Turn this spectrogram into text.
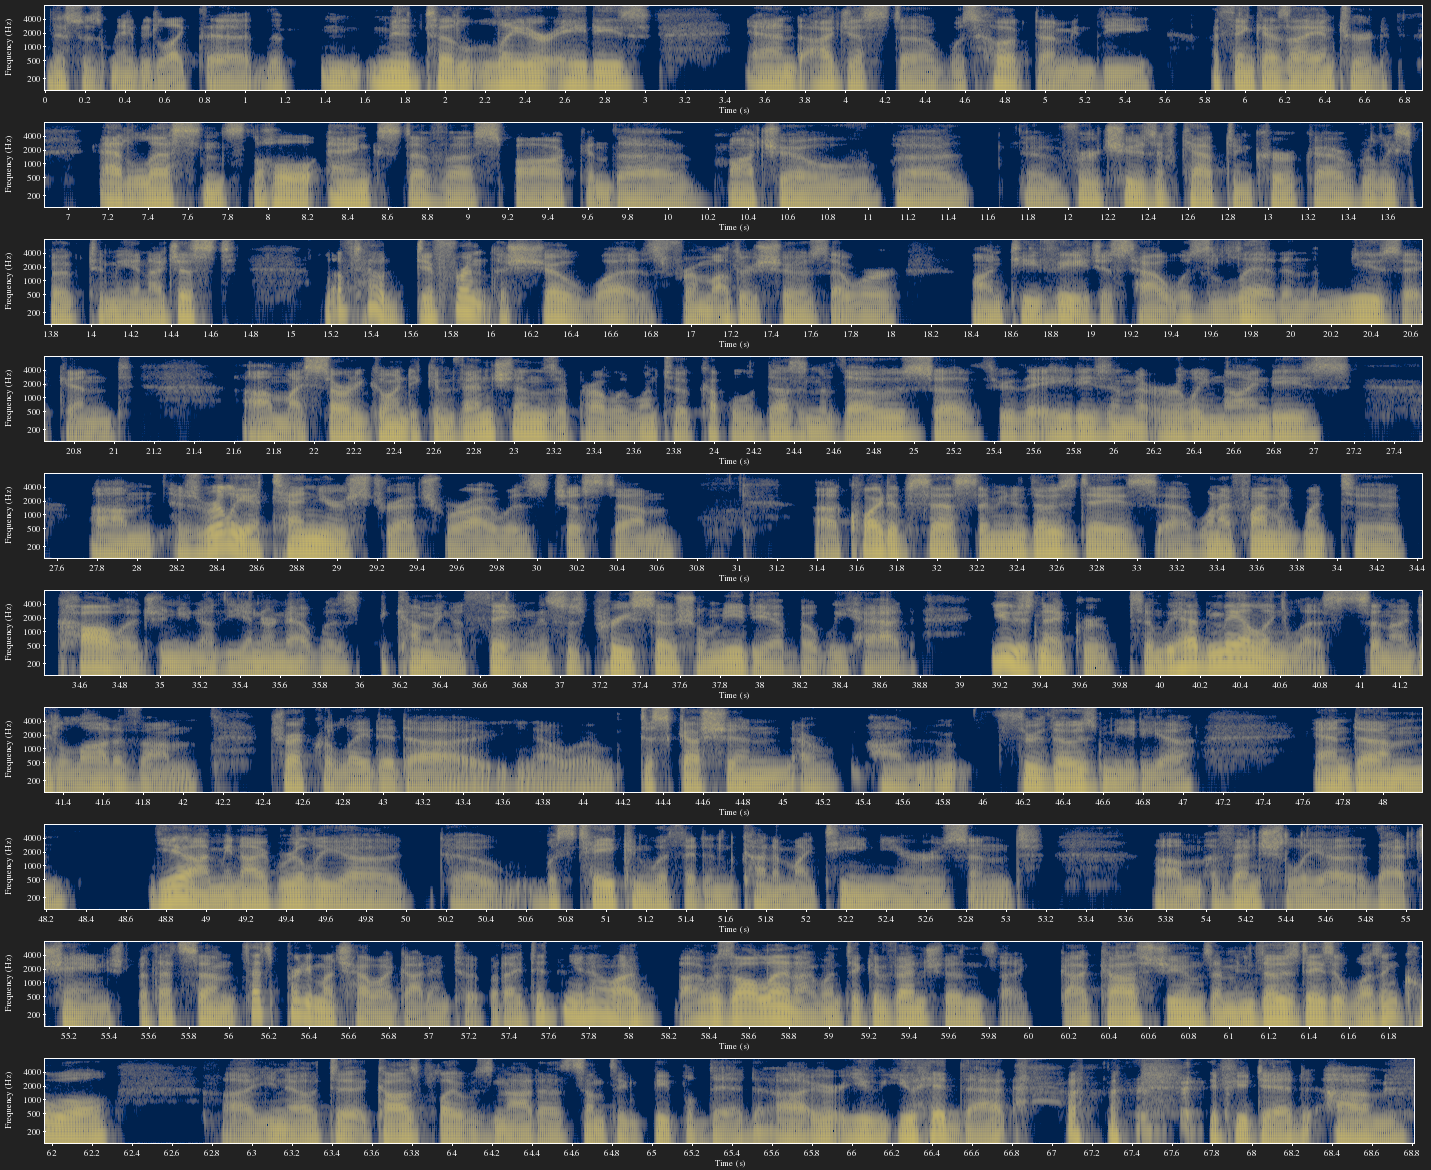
This was maybe like the the mid to later 80s, and I just uh, was hooked. I mean, the I think as I entered adolescence, the whole angst of uh, Spock and the macho uh, virtues of Captain Kirk uh, really spoke to me, and I just loved how different the show was from other shows that were on TV. Just how it was lit and the music, and um, I started going to conventions. I probably went to a couple of dozen of those uh, through the '80s and the early '90s. Um, it was really a 10 year stretch where I was just um, uh, quite obsessed. I mean, in those days, uh, when I finally went to college and, you know, the internet was becoming a thing, this was pre social media, but we had Usenet groups and we had mailing lists. And I did a lot of um, Trek related, uh, you know, uh, discussion uh, through those media. And um, yeah, I mean, I really uh, was taken with it in kind of my teen years. And, um, eventually uh, that changed but that's um, that's pretty much how i got into it but i did you know I, I was all in. I went to conventions i got costumes. I mean those days it wasn't cool uh, you know to cosplay was not a, something people did uh, or you you hid that if you did um,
